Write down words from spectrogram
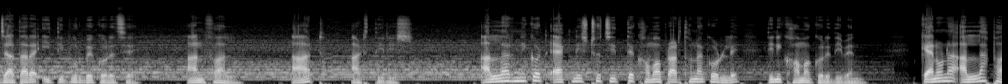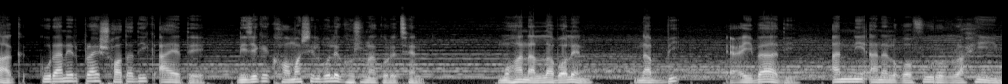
যা তারা ইতিপূর্বে করেছে। আনফাল আট, আটত্রিশ। আল্লাহর নিকট একনিষ্ঠ চিত্তে ক্ষমা প্রার্থনা করলে তিনি ক্ষমা করে দিবেন। কেননা আল্লাহ পাক কুরআনের প্রায় শতাধিক আয়াতে নিজেকে ক্ষমাশীল বলে ঘোষণা করেছেন। মহান আল্লাহ বলেন, নাব্বি, ইবাদি, আন্নি আনাল গফুরুর রাহিম।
